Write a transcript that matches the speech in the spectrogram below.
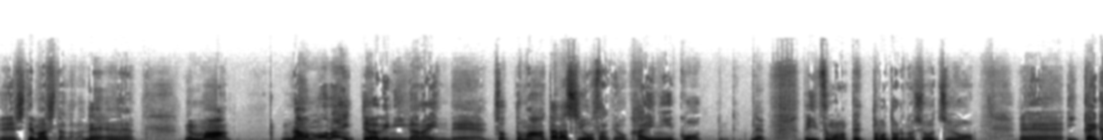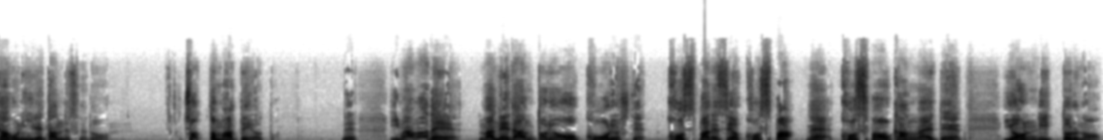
えしてましたからね。えでもまあ、なんもないってわけにいかないんで、ちょっとまあ新しいお酒を買いに行こうってね。で、いつものペットボトルの焼酎を、えー、一回カゴに入れたんですけど、ちょっと待てよと。で、今まで、まあ値段と量を考慮して、コスパですよ、コスパ。ね。コスパを考えて、4リットルの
